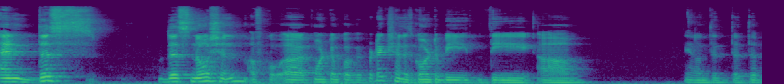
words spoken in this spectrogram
and this this notion of uh, quantum copy protection is going to be the um, you know the, the, the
